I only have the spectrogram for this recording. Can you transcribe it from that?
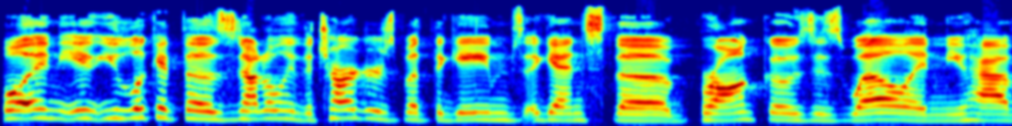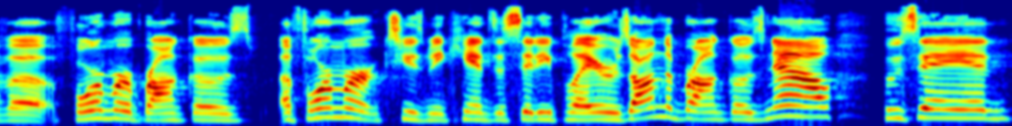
Well, and you look at those, not only the Chargers, but the games against the Broncos as well. And you have a former Broncos, a former, excuse me, Kansas City player who's on the Broncos now who's saying,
